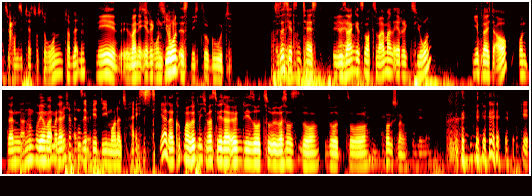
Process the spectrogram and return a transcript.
Also bekommen Sie Testosteron-Tabletten? Nee, meine Erektion ist nicht so gut. Ach Das so. ist jetzt ein Test. Wir Ja, ja. sagen jetzt noch zweimal Erektion. Ihr vielleicht auch. Und dann, Dann gucken wir mal. Dann, Dann sind wir demonetized. ja, dann guck mal wirklich, was wir da irgendwie so zu, was uns so, so, so vorgeschlagen wird. Okay.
